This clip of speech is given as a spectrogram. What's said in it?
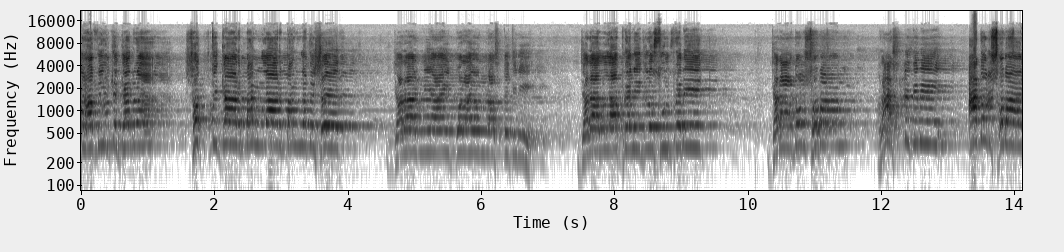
মাহফিল থেকে আমরা সত্যিকার বাংলার বাংলাদেশের যারা ন্যায় পরায়ণ রাজনীতিবিদ, যারা আল্লাহ প্রেমিক, রসুল প্রেমিক, যারা আদর্শবান রাজনীতিবিদ, আদর্শবান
